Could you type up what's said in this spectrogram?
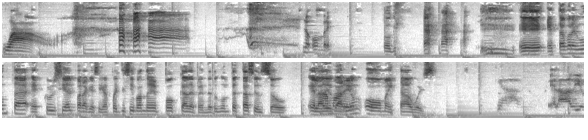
Wow. Los hombres. Ok. Eh, esta pregunta es crucial para que sigas participando en el podcast. Depende de tu contestación. So, Eladio. Carrión o Mike Towers. Diablo, Eladio.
